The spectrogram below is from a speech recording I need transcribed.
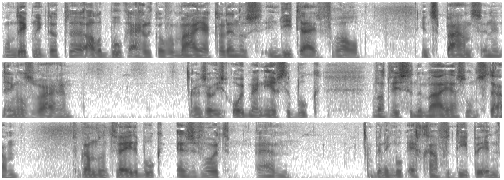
ontdekte ik dat eh, alle boeken eigenlijk over Maya-kalenders in die tijd... vooral in het Spaans en in het Engels waren. En zo is ooit mijn eerste boek, Wat wisten de Maya's, ontstaan. Toen kwam er een tweede boek, enzovoort. En ben ik me ook echt gaan verdiepen in...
